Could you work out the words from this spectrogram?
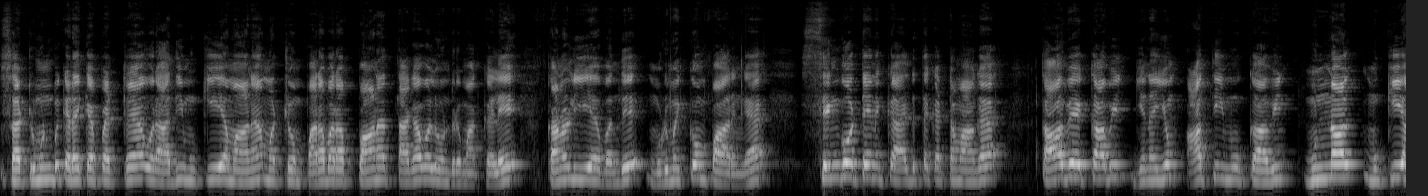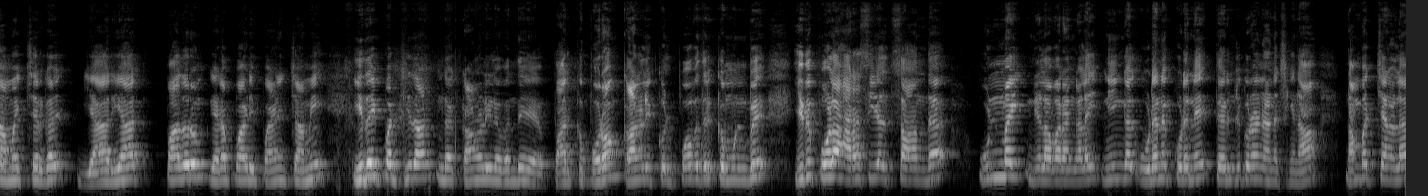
சற்று முன்பு கிடைக்கப்பெற்ற ஒரு அதிமுக்கியமான மற்றும் பரபரப்பான தகவல் ஒன்று மக்களே. கனொலியை வந்து முழுமைக்கும் பாருங்க. செங்கோட்டையனுக்கு அடுத்த கட்டமாக தாவேக்காவில் இணையும் அதிமுகவின் முன்னாள் முக்கிய அமைச்சர்கள் யார் யார்? பதரும் எடப்பாடி பழனிசாமி இதை பற்றி தான் இந்த காணொலியில் வந்து பார்க்க போகிறோம் காணொலிக்குள் போவதற்கு முன்பு இது போல அரசியல் சார்ந்த உண்மை நிலவரங்களை நீங்கள் உடனுக்குடனே தெரிஞ்சுக்கணும்னு நினச்சிங்கன்னா நம்ம சேனலை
